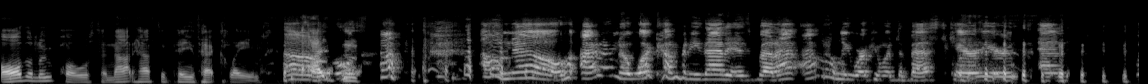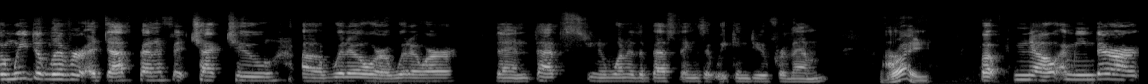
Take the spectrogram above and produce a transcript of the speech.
all the loopholes to not have to pay that claim. Oh, just... oh no, I don't know what company that is, but I, am only working with the best carriers. and when we deliver a death benefit check to a widow or a widower, then that's you know one of the best things that we can do for them. Um, right. Um, but no, I mean there are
